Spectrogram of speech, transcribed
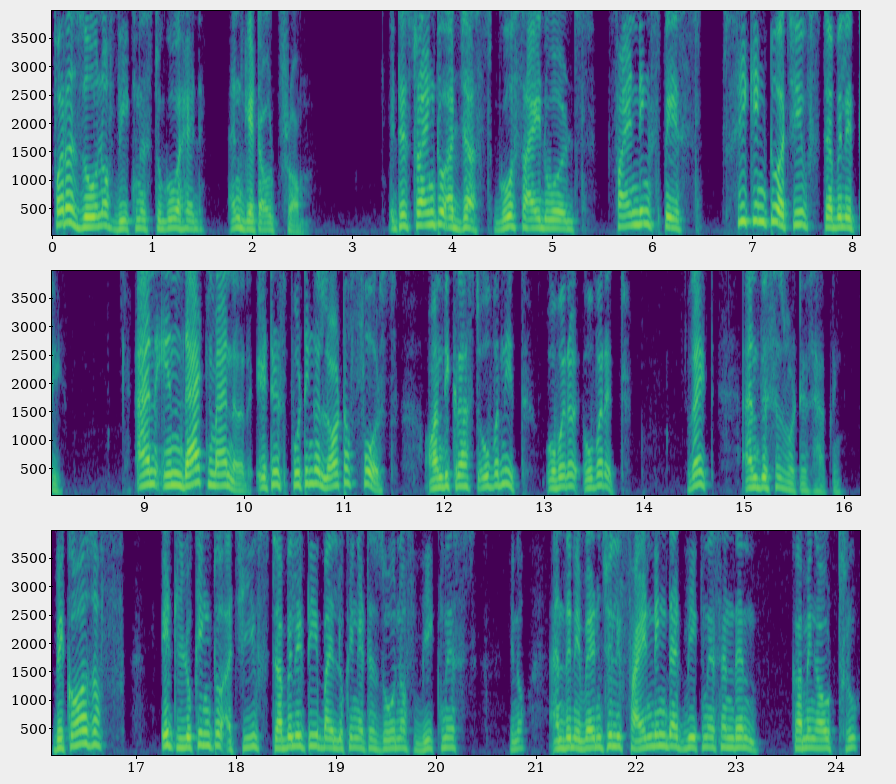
for a zone of weakness to go ahead and get out from. It is trying to adjust, go sidewards, finding space, seeking to achieve stability. And in that manner, it is putting a lot of force on the crust overneath, over, over it, right? And this is what is happening. Because of it looking to achieve stability by looking at a zone of weakness, you know, and then eventually finding that weakness and then coming out through,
